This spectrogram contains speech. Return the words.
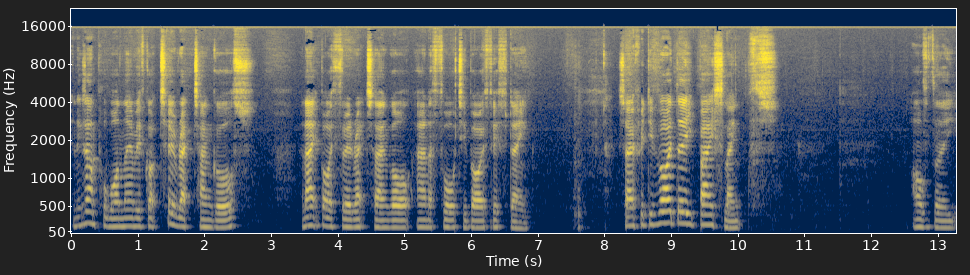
in example 1 then we've got two rectangles an 8 by 3 rectangle and a 40 by 15. So if we divide the base lengths of the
